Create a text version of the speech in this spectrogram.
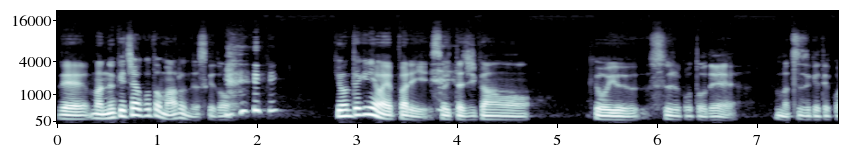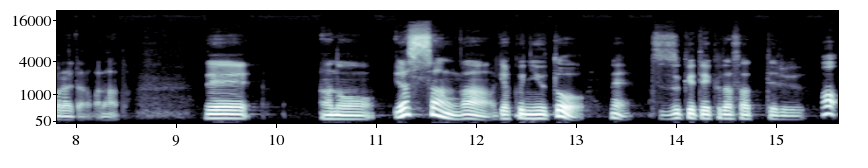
で、まあ、抜けちゃうこともあるんですけど 基本的にはやっぱりそういった時間を共有することで、まあ、続けてこられたのかなと。であのやすさんが逆に言うとね続けてくださってるお、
